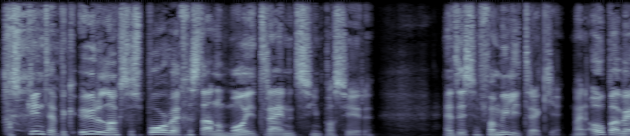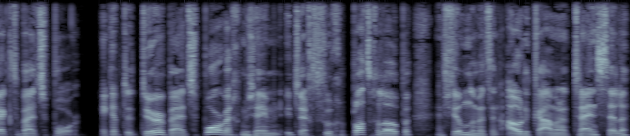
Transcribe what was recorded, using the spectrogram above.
Als kind heb ik uren langs de spoorweg gestaan om mooie treinen te zien passeren. Het is een familietrekje. Mijn opa werkte bij het spoor. Ik heb de deur bij het Spoorwegmuseum in Utrecht vroeger platgelopen en filmde met een oude camera treinstellen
